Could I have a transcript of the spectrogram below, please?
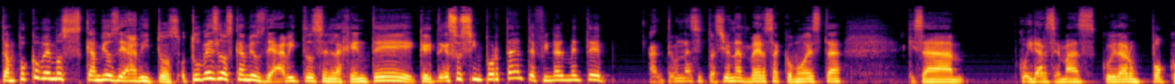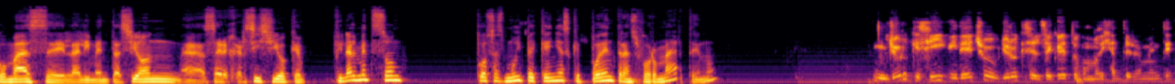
tampoco vemos cambios de hábitos. ¿Tú ves los cambios de hábitos en la gente? Que eso es importante. Finalmente, ante una situación adversa como esta, quizá cuidarse más, cuidar un poco más eh, la alimentación, hacer ejercicio, que finalmente son cosas muy pequeñas que pueden transformarte, ¿no? Yo creo que sí, y de hecho yo creo que es el secreto, como dije anteriormente,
